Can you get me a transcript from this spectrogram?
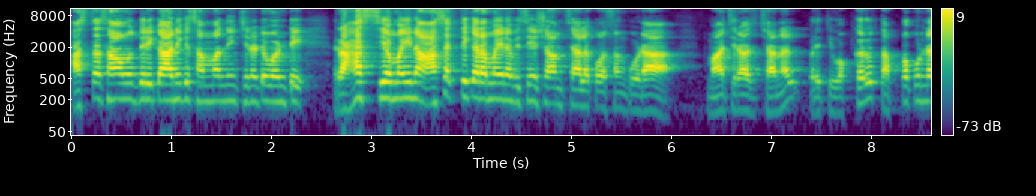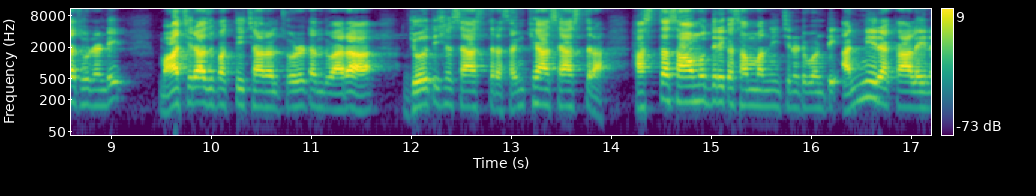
హస్త సాముద్రికానికి సంబంధించినటువంటి రహస్యమైన ఆసక్తికరమైన విశేషాంశాల కోసం కూడా మాచిరాజు ఛానల్ ప్రతి ఒక్కరూ తప్పకుండా చూడండి. మాచిరాజు భక్తి ఛానల్ చూడటం ద్వారా జ్యోతిష శాస్త్ర సంఖ్యాశాస్త్ర హస్త సాముద్రిక సంబంధించినటువంటి అన్ని రకాలైన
